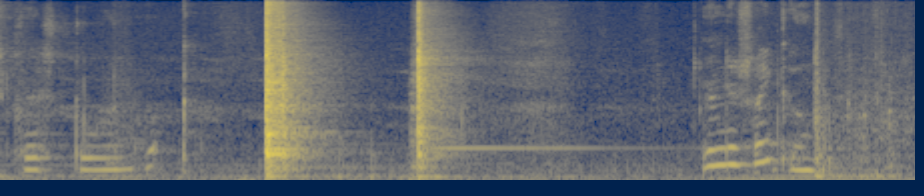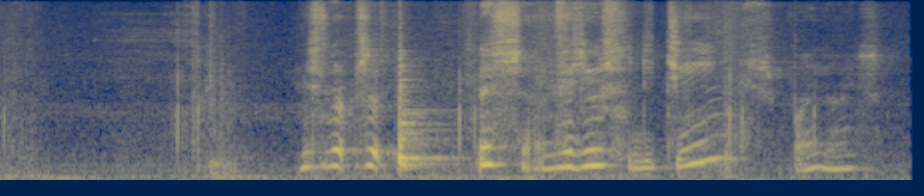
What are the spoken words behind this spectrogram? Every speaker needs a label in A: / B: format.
A: guys, press door and hook. And Rico. This wraps up this uh, videos for the jeans. Bye guys.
